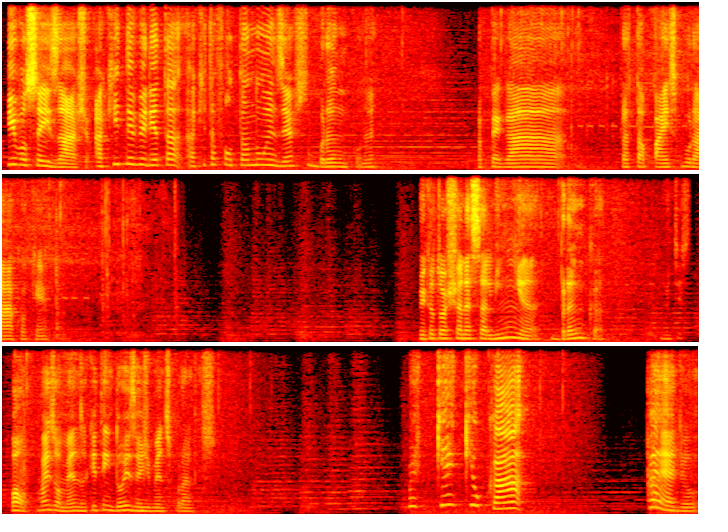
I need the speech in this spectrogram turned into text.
O que vocês acham? Aqui deveria. Tá, aqui tá faltando um exército branco, né? Pra pegar... Pra tapar esse buraco aqui. É que eu tô achando essa linha branca? Muito... Bom, mais ou menos. Aqui tem dois regimentos brancos. Por que que o cara... Velho...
